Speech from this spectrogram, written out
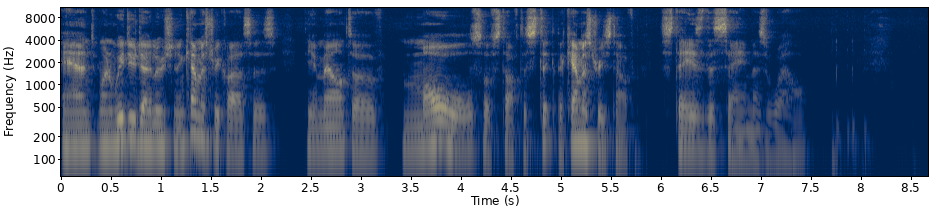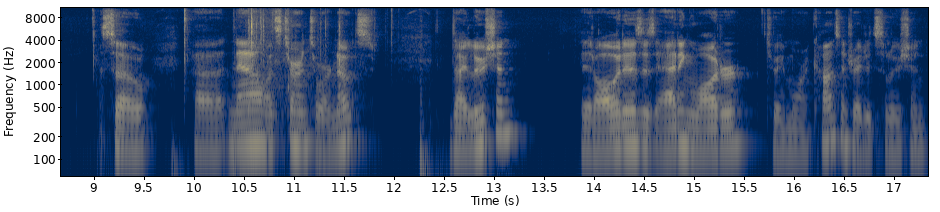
And when we do dilution in chemistry classes, the amount of moles of stuff, the, stick, the chemistry stuff, stays the same as well. So uh, now let's turn to our notes. Dilution, it all it is is adding water to a more concentrated solution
